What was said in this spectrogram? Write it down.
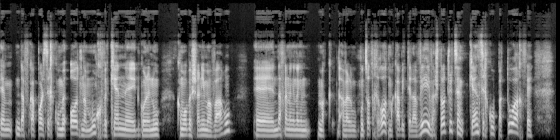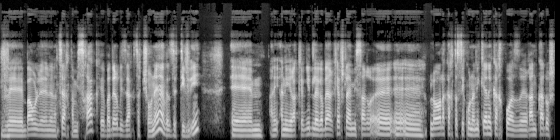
הם דווקא הפועל שיחקו מאוד נמוך וכן התגוננו כמו בשנים עברו אה, דווקא נגד, אבל קבוצות אחרות, מכבי תל אביב, אשדוד שוויצן, כן שיחקו פתוח ו, ובאו לנצח את המשחק, בדרבי זה היה קצת שונה וזה טבעי. אה, אני, אני רק אגיד לגבי ההרכב שלהם, מסר אה, לא לקח את הסיכון, אני כן אקח פה, אז רן קדוש,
